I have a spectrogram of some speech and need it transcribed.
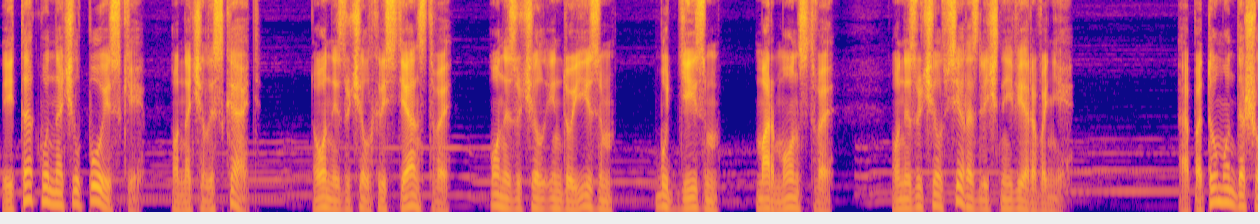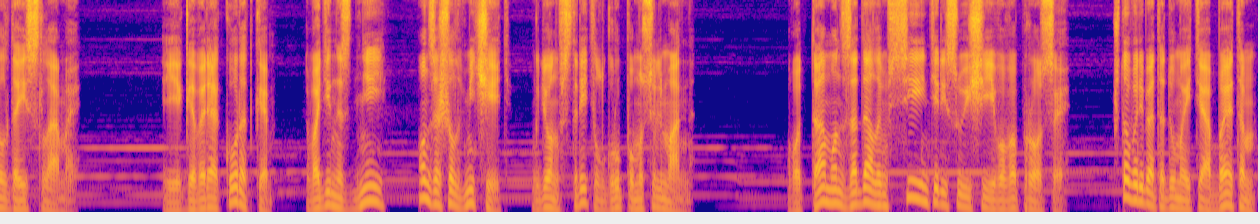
И так он начал поиски, он начал искать. Он изучил христианство, он изучил индуизм, буддизм, мормонство, он изучил все различные верования. А потом он дошел до ислама. И, говоря коротко, в один из дней он зашел в мечеть, где он встретил группу мусульман. Вот там он задал им все интересующие его вопросы. Что вы, ребята, думаете об этом?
